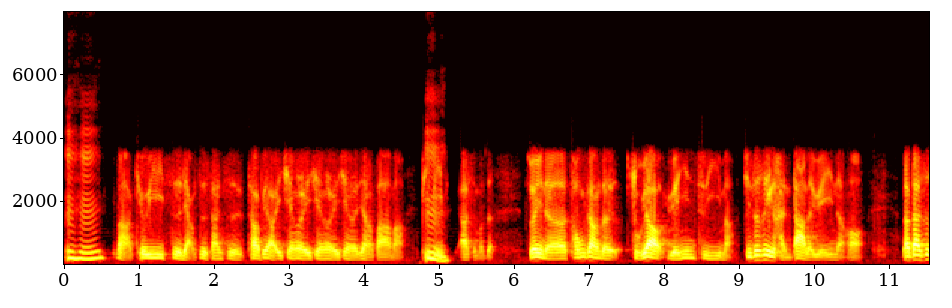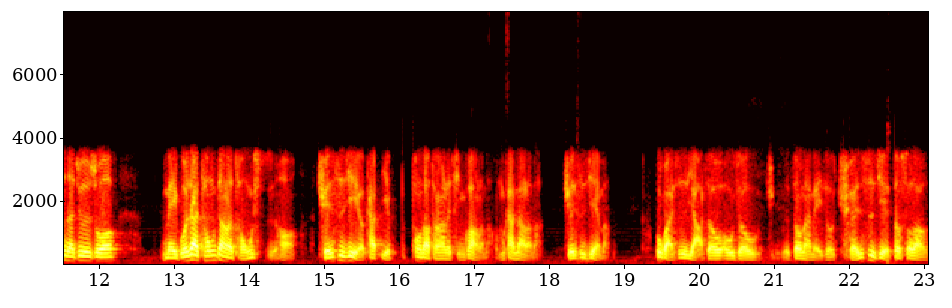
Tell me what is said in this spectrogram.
嗯哼，嘛 QE 一次、两次、三次钞票一千二、一千二、一千二这样发嘛，PPP 啊什么的。嗯、所以呢，通胀的主要原因之一嘛，其实这是一个很大的原因的哦。那但是呢，就是说。美国在通胀的同时，哈，全世界也看也碰到同样的情况了嘛？我们看到了嘛？全世界嘛，不管是亚洲、欧洲、中南美洲，全世界都受到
